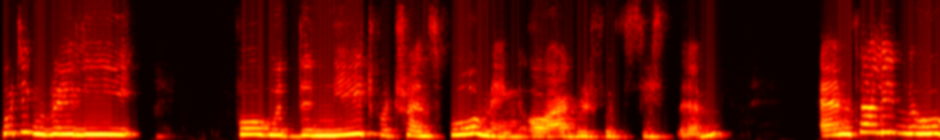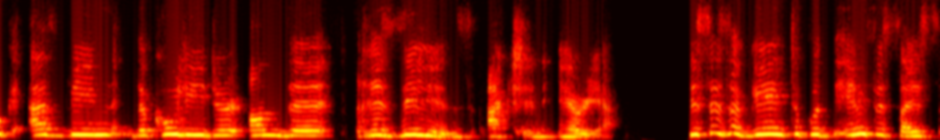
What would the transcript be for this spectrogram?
putting really forward the need for transforming our agri-food system. And Saleem Huq has been the co-leader on the resilience action area. This is again to put the emphasis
